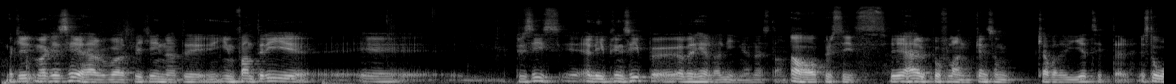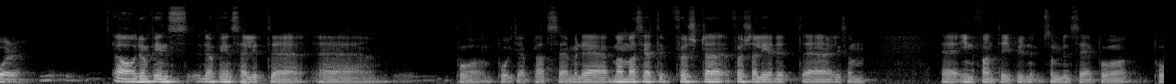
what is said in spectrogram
Man kan, man kan se här, bara flika in, att infanteri är precis, eller i princip över hela linjen nästan. Ja, precis. Det är här på flanken som kavalleriet sitter. Står... Ja, de finns, de finns här lite eh, på, på olika platser. Men det man, man ser att första, första ledet är liksom eh, infanteri, för som du säger på, på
